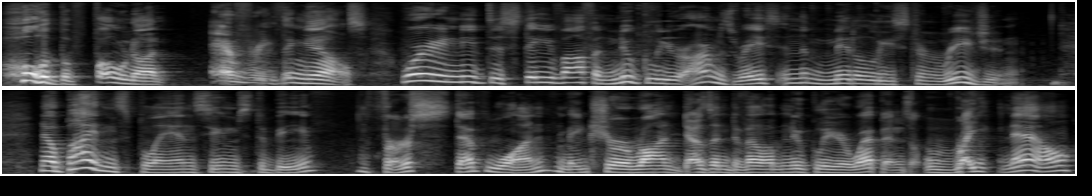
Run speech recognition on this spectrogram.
Hold the phone on everything else. We need to stave off a nuclear arms race in the Middle Eastern region. Now Biden's plan seems to be, first, step one, make sure Iran doesn't develop nuclear weapons right now,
